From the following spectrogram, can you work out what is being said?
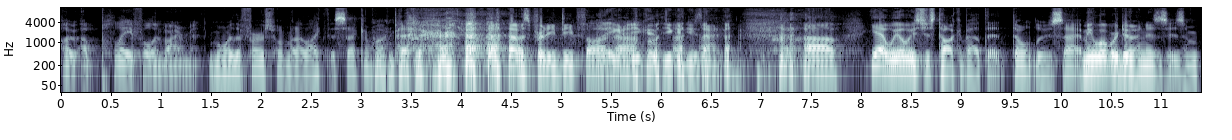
a, a playful environment? More the first one, but I like the second one better. that was pretty deep thought. huh? you, can, you can use that. Uh, yeah, we always just talk about that. Don't lose sight. I mean, what we're doing is is im-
